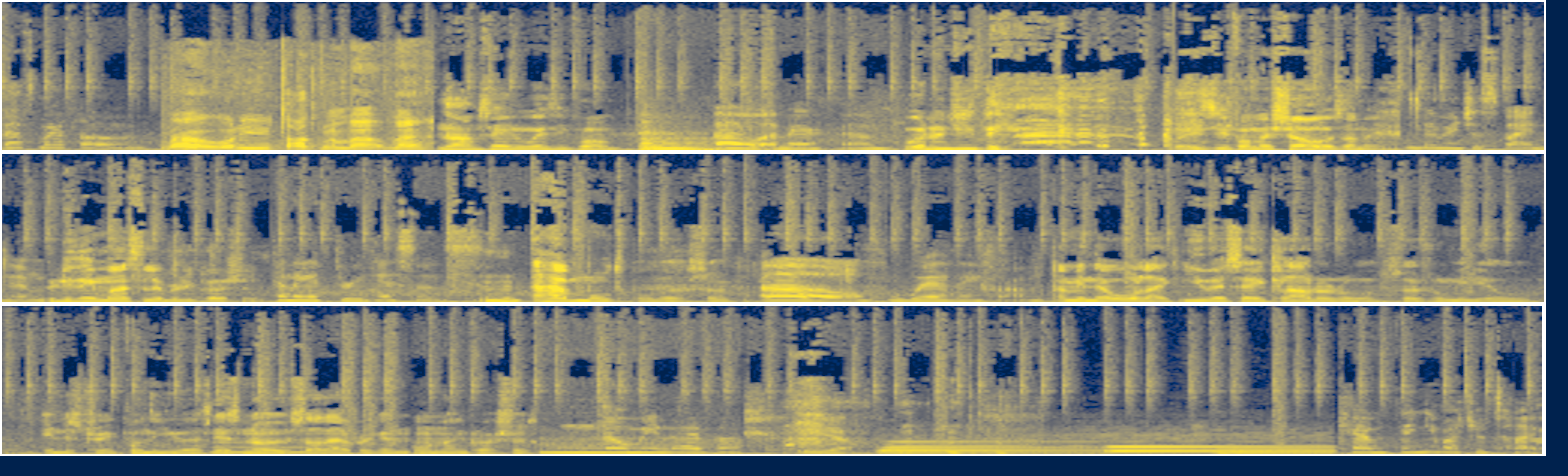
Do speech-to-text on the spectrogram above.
That's my phone. Bro, what are you talking about, man? No, I'm saying, where's he from? Oh, America. What did you think? is he from a show or something? Let me just find him. Who do you think my celebrity crush is? Can I get three guesses? Mhm. I have multiple though, so. Oh, where are they from? I mean, they're all like USA clouded or social media or industry from the US. There's no South African online crushes. No, me neither. Yeah. Okay, I'm thinking about your type.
